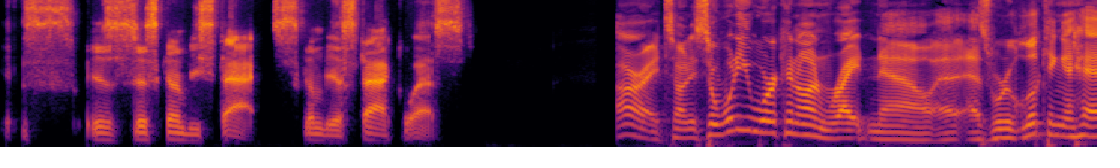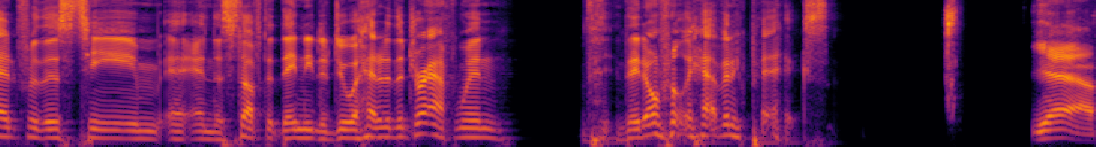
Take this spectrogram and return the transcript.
it's it's just going to be stacked. It's going to be a stacked West. All right, Tony. So, what are you working on right now as we're looking ahead for this team and the stuff that they need to do ahead of the draft when they don't really have any picks? Yeah.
